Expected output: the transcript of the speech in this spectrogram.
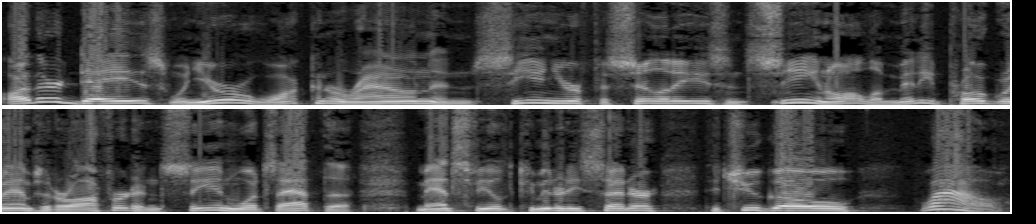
are there days when you're walking around and seeing your facilities and seeing all the many programs that are offered and seeing what's at the Mansfield Community Center that you go, wow,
